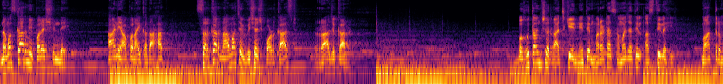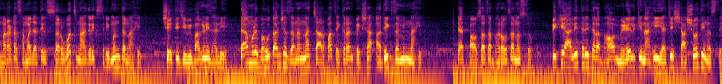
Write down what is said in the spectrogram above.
नमस्कार मी परेश शिंदे. आणि आपण ऐकत आहात सरकार नामाचे विशेष पॉडकास्ट राजकारण. बहुतांश राजकीय नेते मराठा समाजातील असतीलही मात्र मराठा समाजातील सर्वच नागरिक श्रीमंत नाहीत. शेतीची विभागणी झाली त्यामुळे बहुतांश जणांना चार पाच एकरांपेक्षा अधिक जमीन नाही. त्यात पावसाचा भरोसा नसतो. पिके आली तरी त्याला भाव मिळेल की नाही याची शाश्वती नसते.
